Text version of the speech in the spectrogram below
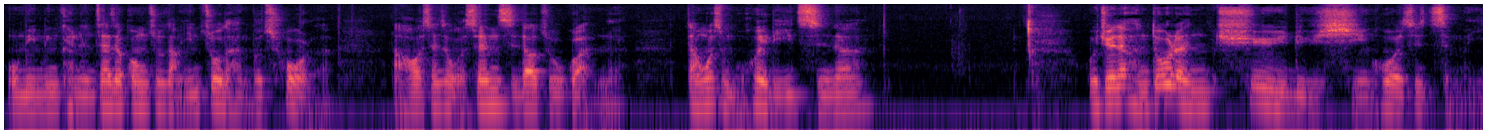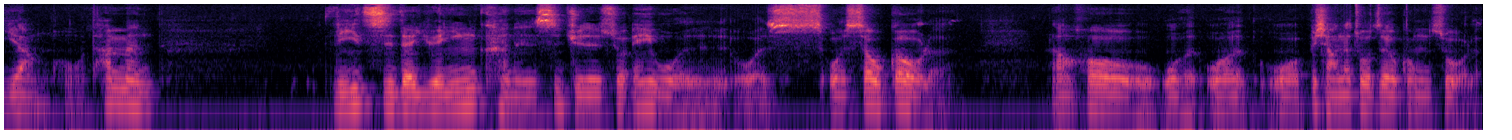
我明明可能在这工作上已经做得很不错了。然后甚至我升职到主管了，但为什么会离职呢？我觉得很多人去旅行或者是怎么样哦，他们离职的原因可能是觉得说，哎、我我我受够了，然后我我我不想再做这个工作了，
